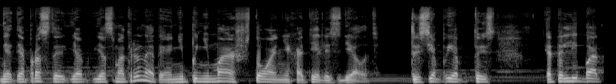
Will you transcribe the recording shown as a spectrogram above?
Нет, я просто, я, я смотрю на это, я не понимаю, что они хотели сделать. То есть, я, я, то есть это либо...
